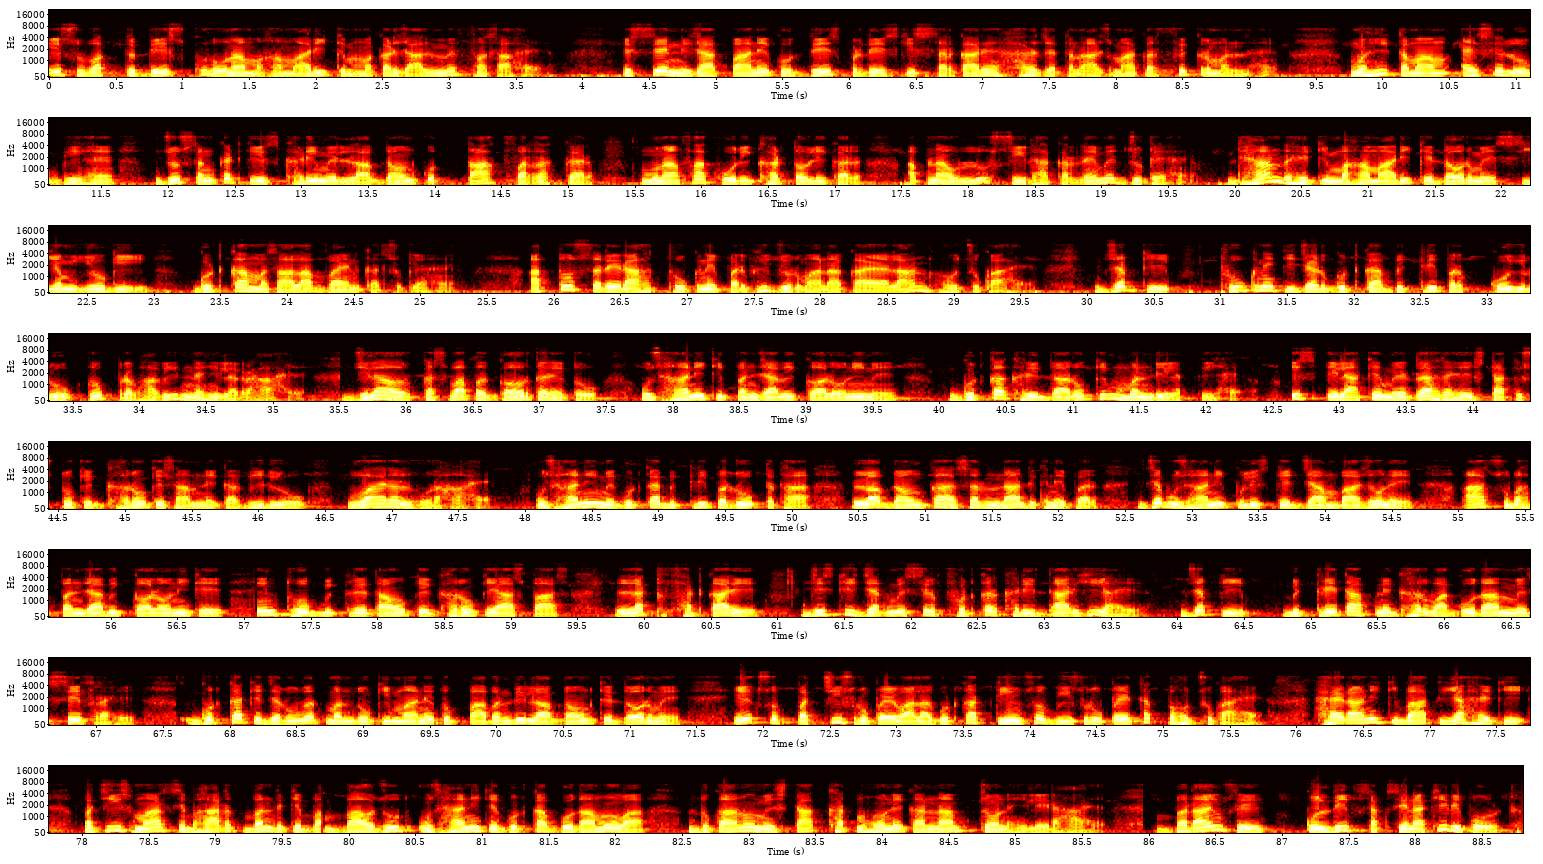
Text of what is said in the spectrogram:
इस वक्त देश कोरोना महामारी के मकर जाल में फंसा है। इससे निजात पाने को देश प्रदेश की सरकारें हर जतन आजमा कर फिक्रमंद हैं। वहीं तमाम ऐसे लोग भी हैं जो संकट की इस घड़ी में लॉकडाउन को ताक पर रखकर मुनाफाखोरी घर तौली कर अपना उल्लू सीधा करने में जुटे हैं। ध्यान रहे कि महामारी के दौर में सीएम योगी गुटखा मसाला बैन कर चुके हैं। अब तो सरेराह थूकने पर भी जुर्माना का ऐलान हो चुका है, जबकि थूकने की जड़ गुटखा बिक्री पर कोई रोक टोक प्रभावी नहीं लग रहा है। जिला और कस्बा पर गौर करें तो उझानी की पंजाबी कॉलोनी में गुटखा खरीदारों की मंडी लगती है। इस इलाके में रह रहे स्टाकिस्टों के घरों के सामने का वीडियो वायरल हो रहा है। उझानी में गुटखा बिक्री पर रोक तथा लॉकडाउन का असर न दिखने पर जब उझानी पुलिस के जामबाजों ने आज सुबह पंजाबी कॉलोनी के इन थोक विक्रेताओं के घरों के आसपास लठ फटकारे, जिसकी जद में सिर्फ़ फुटकर खरीदार ही आए, जबकि विक्रेता अपने घर व गोदाम में सेफ़ रहे। गुटखा के जरूरतमंदों की माने तो पाबंदी लॉकडाउन के दौर में 125 रुपए वाला गुटखा 320 रुपए तक पहुँच चुका है। हैरानी की बात यह है कि 25 मार्च से भारत बंद के बावजूद उझानी के गुटखा गोदामों व दुकानों में स्टॉक खत्म होने का नाम क्यों नहीं ले रहा है? बदायूं से कुलदीप सक्सेना की रिपोर्ट।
